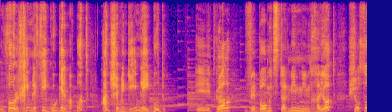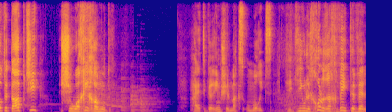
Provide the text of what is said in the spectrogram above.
ובו הולכים לפי גוגל מפות עד שמגיעים לאיבוד. אתגר ובו מצטלמים עם חיות שעושות את האפצ'י שהוא הכי חמוד. האתגרים של מקס ומוריץ הגיעו לכל רחבי תבל,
